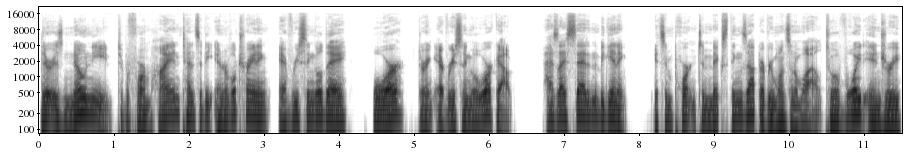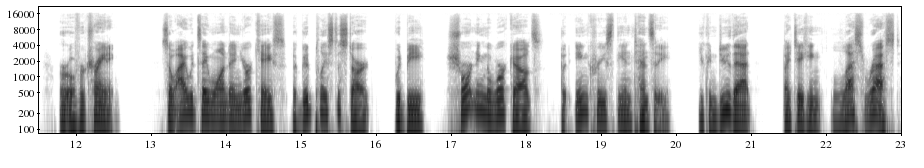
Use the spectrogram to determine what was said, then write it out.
there is no need to perform high intensity interval training every single day or during every single workout. As I said in the beginning, it's important to mix things up every once in a while to avoid injury or overtraining. So I would say, Wanda, in your case, a good place to start would be shortening the workouts but increase the intensity. You can do that by taking less rest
